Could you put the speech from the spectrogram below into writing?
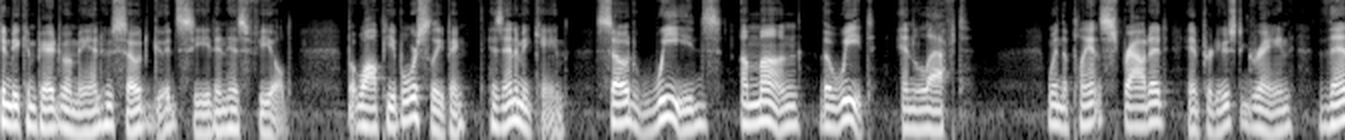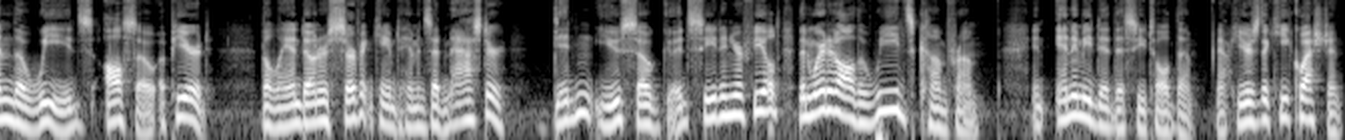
can be compared to a man who sowed good seed in his field. But while people were sleeping, his enemy came, sowed weeds among the wheat, and left. When the plants sprouted and produced grain, then the weeds also appeared. The landowner's servant came to him and said, Master, didn't you sow good seed in your field? Then where did all the weeds come from? An enemy did this, he told them. Now, here's the key question.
